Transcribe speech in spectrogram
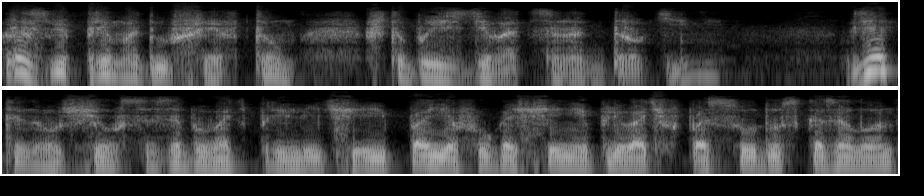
Разве прямодушие в том, чтобы издеваться над другими?» «Где ты научился забывать приличие и, поев угощение, плевать в посуду?» — сказал он.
